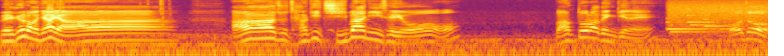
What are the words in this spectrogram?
왜 그러냐 야. 아주 자기 집안이세요 어? 막 돌아댕기네. 꺼져.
